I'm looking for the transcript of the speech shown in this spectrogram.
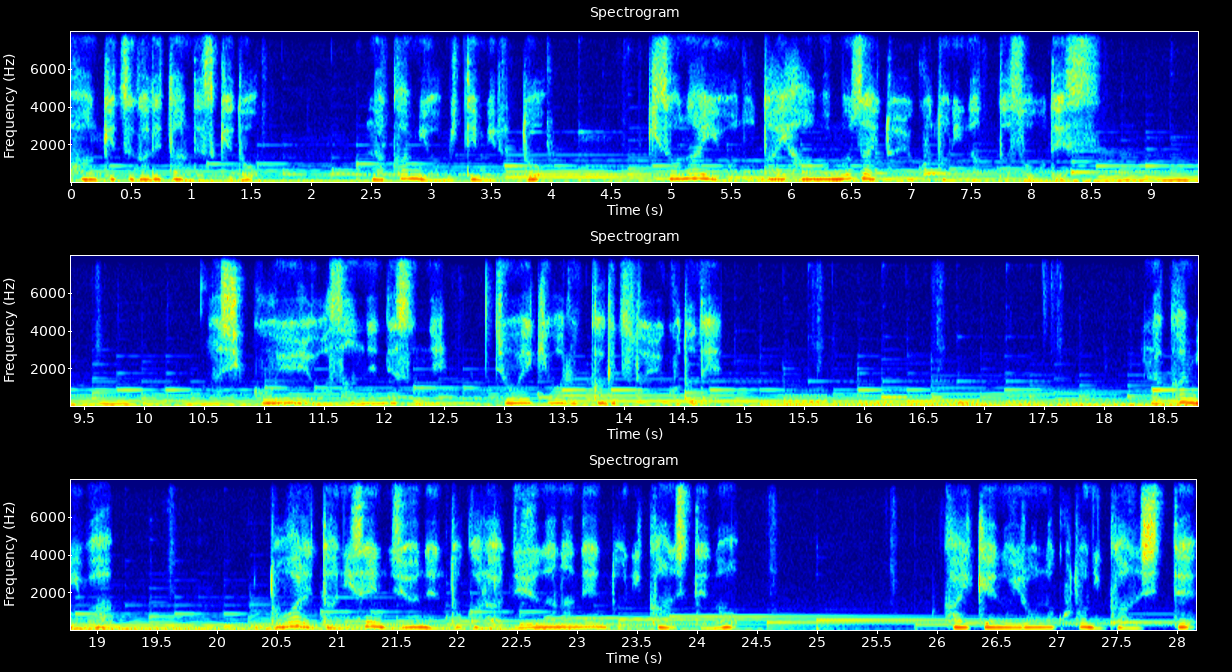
判決が出たんですけど中身を見てみると起訴内容の大半は無罪ということになったそうです。執行猶予は3年ですね。懲役は6ヶ月ということで。中身は問われた2010年度から17年度に関しての会計のいろんなことに関して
